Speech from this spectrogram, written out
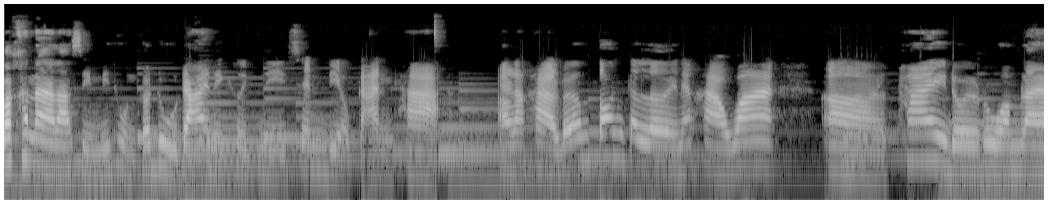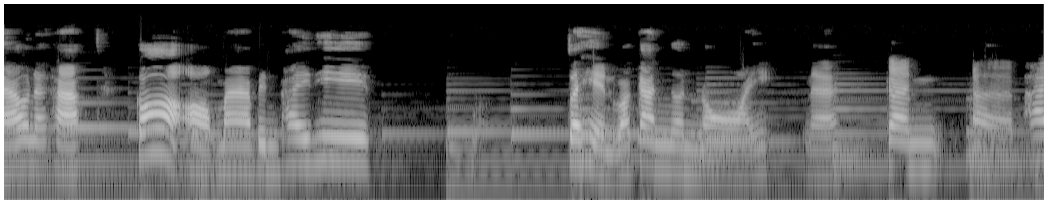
ลัคนาราศีมิถุนก็ดูได้ในคลิปนี้เช่นเดียวกันค่ะเอาละค่ะเริ่มต้นกันเลยนะคะว่าไพ่โดยรวมแล้วนะคะ ก็ออกมาเป็นไพ่ที่จะเห็นว่าการเงินน้อยนะ การไพ่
